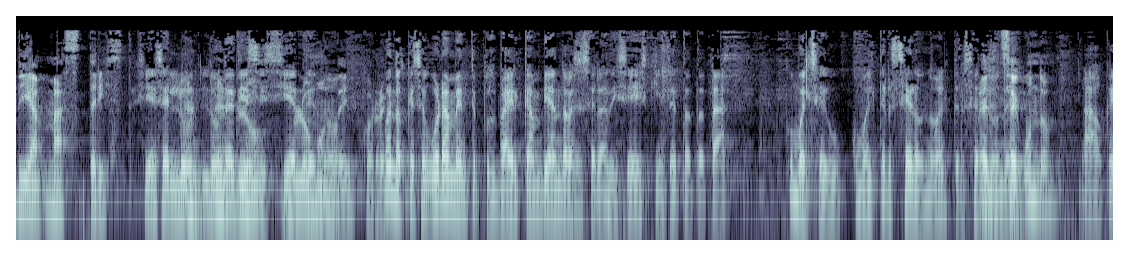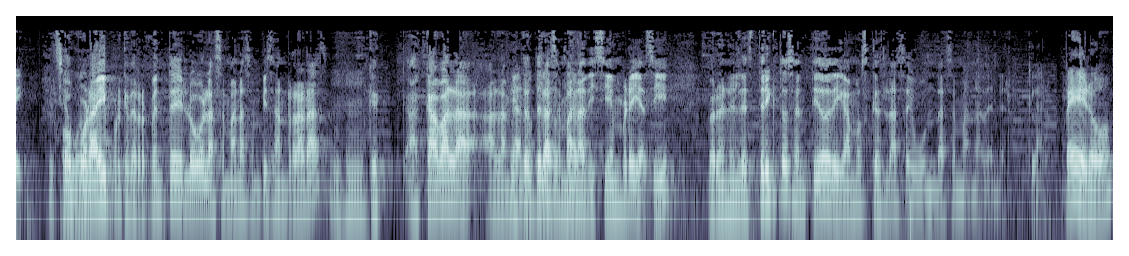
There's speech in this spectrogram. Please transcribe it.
día más triste. Sí, es el, lu- El- el lunes Blue- 17, Blue ¿no? Monday, correcto. Bueno, que seguramente pues va a ir cambiando, a veces será 16, 15, ta, ta, ta. Como el, como el tercero, ¿no? El tercer El lunes. segundo. Ah, ok. El O por ahí, porque de repente luego las semanas empiezan raras, que acaba la- a la Claro, mitad de la semana claro. diciembre y así, pero en el estricto sentido digamos que es la segunda semana de enero. Claro, pero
